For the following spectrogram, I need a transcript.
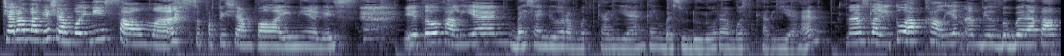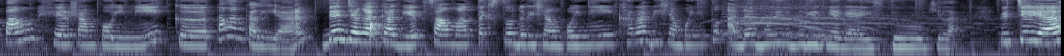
Cara pakai shampoo ini sama seperti shampoo lainnya guys. Yaitu kalian basahin dulu rambut kalian, kalian basuh dulu rambut kalian. Nah setelah itu kalian ambil beberapa pump hair shampoo ini ke tangan kalian. Dan jangan kaget sama tekstur dari shampoo ini karena di shampoo ini tuh ada bulir-bulirnya guys. Tuh gila. Lucu ya.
